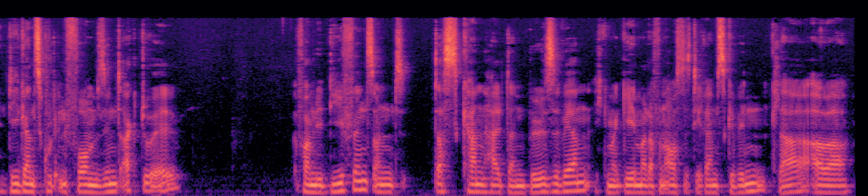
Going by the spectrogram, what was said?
die ganz gut in Form sind aktuell. Vor allem die Defense und das kann halt dann böse werden. Ich gehe mal davon aus, dass die Rams gewinnen, klar, aber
